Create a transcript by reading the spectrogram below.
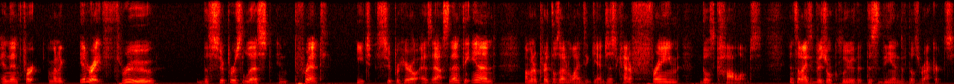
And then for I'm going to iterate through the supers list and print each superhero as S. And then at the end, I'm going to print those underlines again, just to kind of frame those columns. It's a nice visual clue that this is the end of those records.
